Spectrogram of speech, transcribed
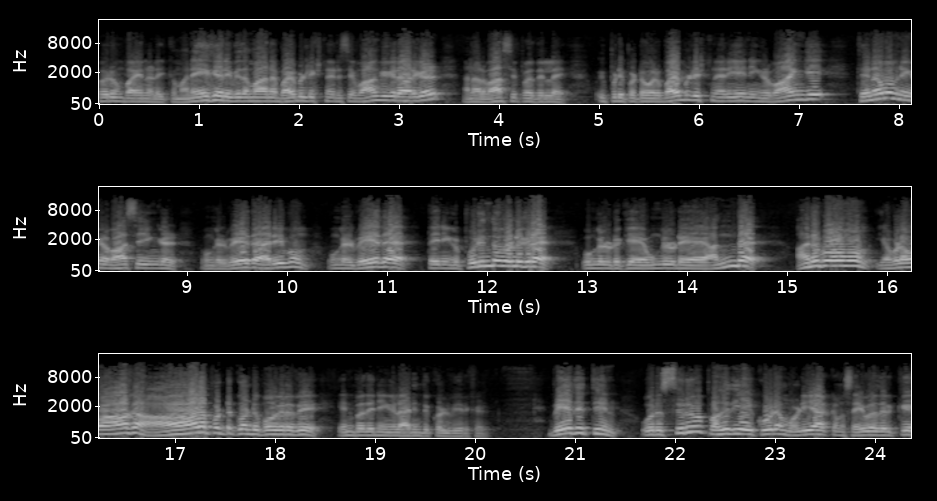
பெரும் பயனளிக்கும். அநேகர் விதமான பைபிள் டிக்ஷனரிஸை வாங்குகிறார்கள். ஆனால் வாசிப்பதில்லை. இப்படிப்பட்ட ஒரு பைபிள் டிக்ஷனரியை நீங்கள் வாங்கி தினமும் நீங்கள் வாசியுங்கள். உங்கள் வேத அறிவும் உங்கள் வேதத்தை நீங்கள் புரிந்து கொள்ளுகிற உங்களுடைய உங்களுடைய அந்த அனுபவமும் எவ்வளவாக ஆழப்பட்டு கொண்டு போகிறது என்பதை நீங்கள் அறிந்து கொள்வீர்கள். வேதத்தின் ஒரு சிறு பகுதியை கூட மொழியாக்கம் செய்வதற்கு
